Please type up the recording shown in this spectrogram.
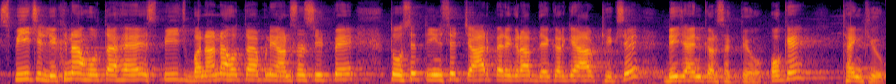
स्पीच लिखना होता है स्पीच बनाना होता है अपने आंसर शीट पे तो उसे तीन से चार पैराग्राफ दे करके आप ठीक से डिज़ाइन कर सकते हो। ओके थैंक यू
